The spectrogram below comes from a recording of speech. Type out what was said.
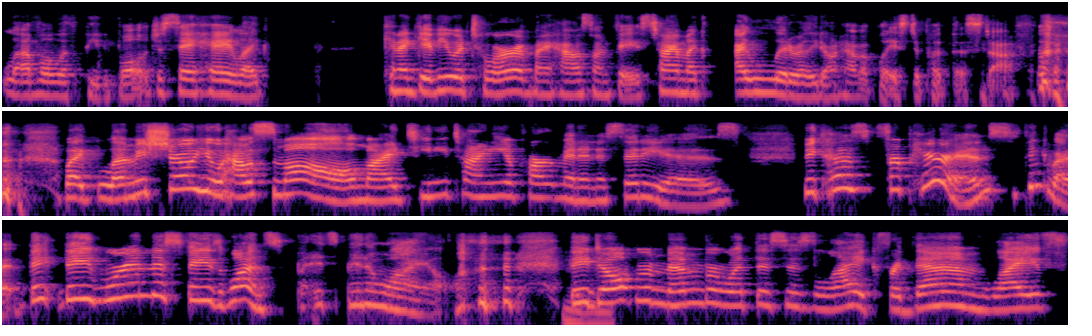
level with people just say hey like can I give you a tour of my house on FaceTime? Like, I literally don't have a place to put this stuff. like, let me show you how small my teeny tiny apartment in a city is. Because for parents, think about it, they, they were in this phase once, but it's been a while. they mm-hmm. don't remember what this is like. For them, life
